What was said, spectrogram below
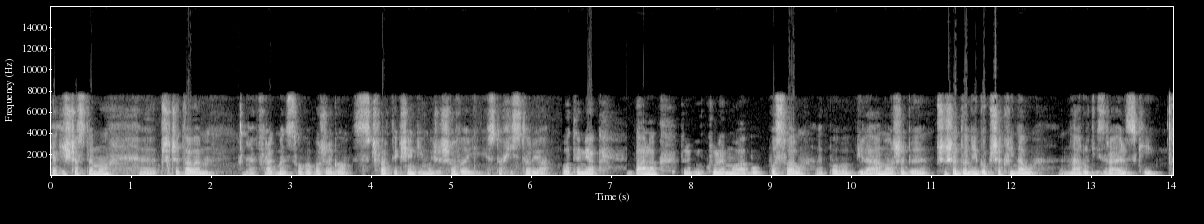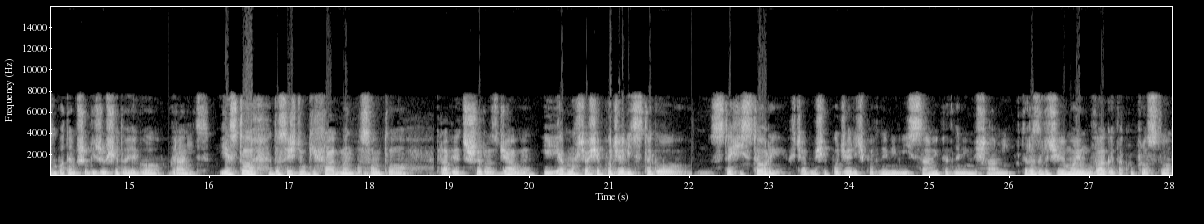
Jakiś czas temu e, przeczytałem fragment Słowa Bożego z czwartej Księgi Mojżeszowej. Jest to historia o tym, jak Balak, który był królem Moabu, posłał po Bileama, żeby przyszedł do niego, przeklinał naród izraelski, bo ten przybliżył się do jego granic. Jest to dosyć długi fragment, bo są to prawie trzy rozdziały i ja bym chciał się podzielić z tego, z tej historii. Chciałbym się podzielić pewnymi miejscami, pewnymi myślami, które zwróciły moją uwagę tak po prostu.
